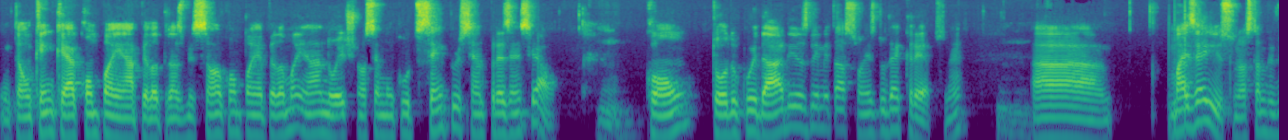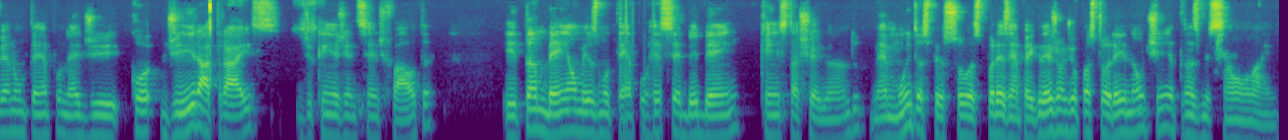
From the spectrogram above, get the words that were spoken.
Então, quem quer acompanhar pela transmissão, acompanha pela manhã. À noite, nós temos um culto 100% presencial, hum. com todo o cuidado e as limitações do decreto, né? Hum. Ah, mas é isso, nós estamos vivendo um tempo né, de, de ir atrás de quem a gente sente falta e também, ao mesmo tempo, receber bem quem está chegando. Né? Muitas pessoas, por exemplo, a igreja onde eu pastorei não tinha transmissão online.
